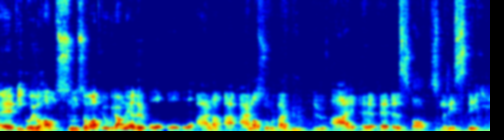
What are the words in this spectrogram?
eh, Viggo Johansen, som var programleder, og, og, og Erna, Erna Solberg, du, du er eh, eh, statsminister i,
